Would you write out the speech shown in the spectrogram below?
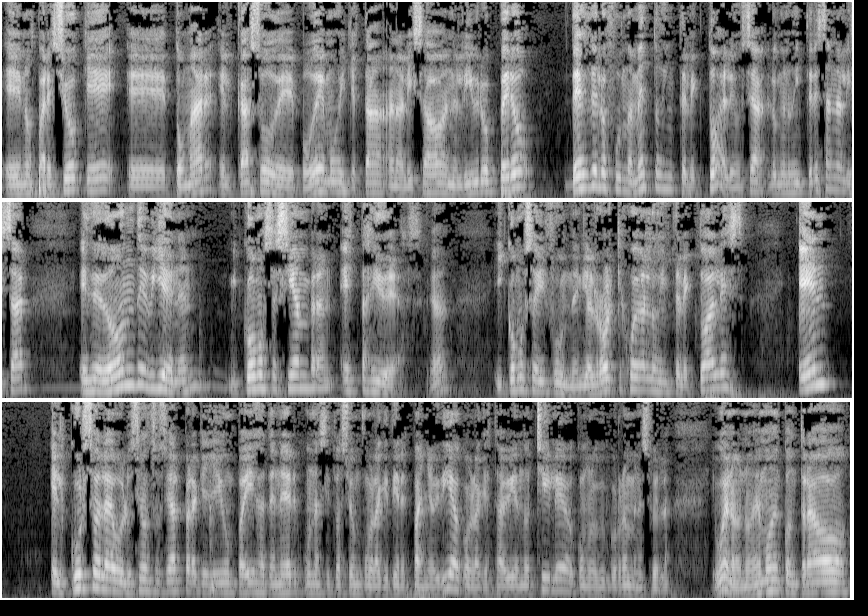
eh, nos pareció que tomar el caso de Podemos y que está analizado en el libro, pero desde los fundamentos intelectuales, o sea, lo que nos interesa analizar es de dónde vienen y cómo se siembran estas ideas, y cómo se difunden, y el rol que juegan los intelectuales en el curso de la evolución social para que llegue un país a tener una situación como la que tiene España hoy día, como la que está viviendo Chile, o como lo que ocurre en Venezuela. Y bueno, nos hemos encontrado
